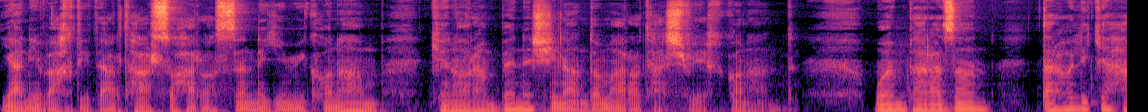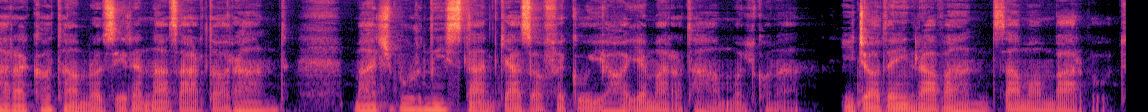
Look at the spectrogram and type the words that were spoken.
یعنی وقتی در ترس و حراس زندگی می کنم کنارم بنشینند و مرا تشویق کنند. مهمتر از آن در حالی که حرکاتم را زیر نظر دارند مجبور نیستند گذافه گویی های مرا تحمل کنند. ایجاد این روند زمان بر بود.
